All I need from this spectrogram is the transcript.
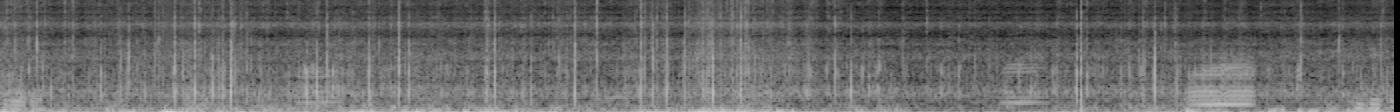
Siguro yun. Dito.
